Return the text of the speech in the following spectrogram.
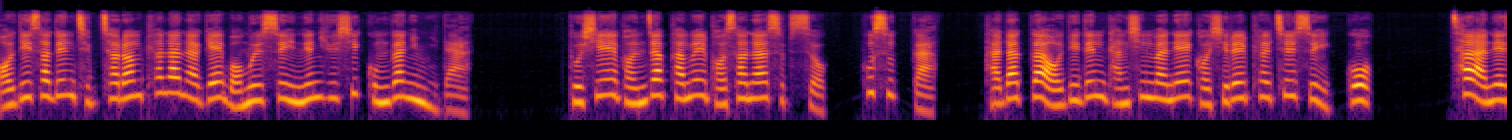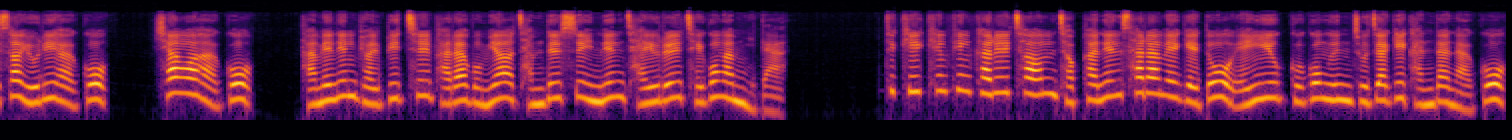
어디서든 집처럼 편안하게 머물 수 있는 휴식 공간입니다. 도시의 번잡함을 벗어나 숲속, 호숫가, 바닷가 어디든 당신만의 거실을 펼칠 수 있고 차 안에서 요리하고 샤워하고 밤에는 별빛을 바라보며 잠들 수 있는 자유를 제공합니다. 특히 캠핑카를 처음 접하는 사람에게도 A690은 조작이 간단하고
